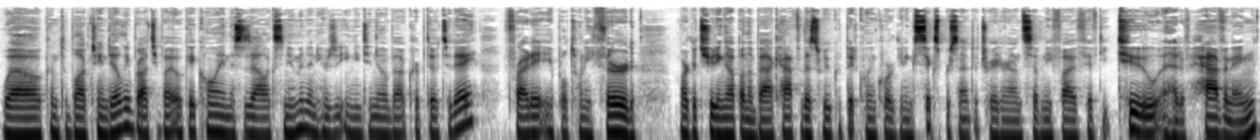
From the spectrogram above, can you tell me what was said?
Welcome to Blockchain Daily, brought to you by OKCoin. This is Alex Newman, and here's what you need to know about crypto today, Friday, April 23rd. Market shooting up on the back half of this week with Bitcoin Core getting 6% to trade around 75.52 ahead of halvening,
